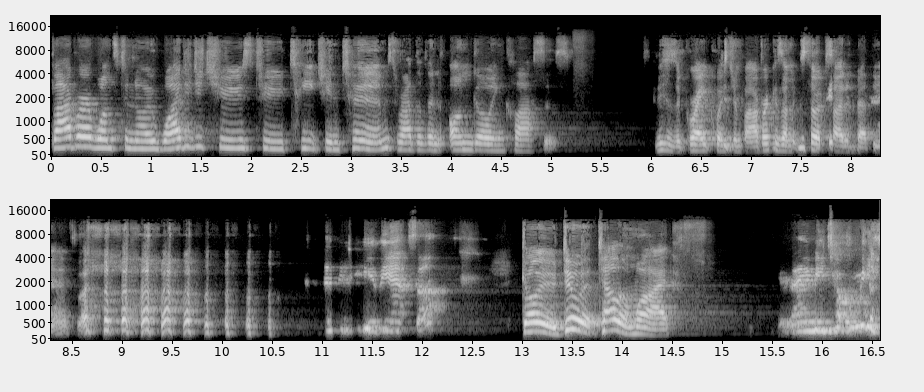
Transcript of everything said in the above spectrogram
Barbara wants to know why did you choose to teach in terms rather than ongoing classes? This is a great question, Barbara, because I'm so excited about the answer. did you hear the answer? Go, do it. Tell them why. Amy told me to.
